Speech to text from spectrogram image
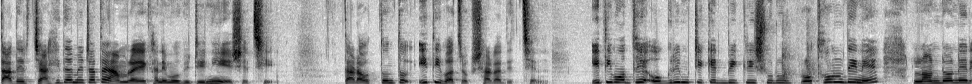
তাদের চাহিদা মেটাতে আমরা এখানে মুভিটি নিয়ে এসেছি। তারা অত্যন্ত ইতিবাচক সাড়া দিচ্ছেন। ইতিমধ্যে অগ্রিম টিকিট বিক্রি শুরুর প্রথম দিনে লন্ডনের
